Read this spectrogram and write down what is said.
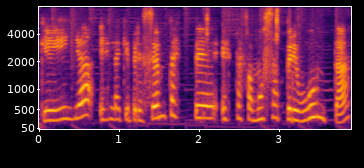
que ella es la que presenta este, esta famosa pregunta.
